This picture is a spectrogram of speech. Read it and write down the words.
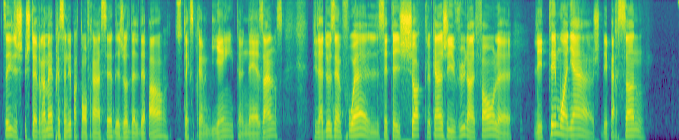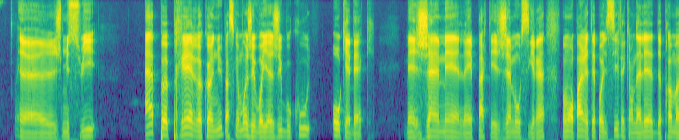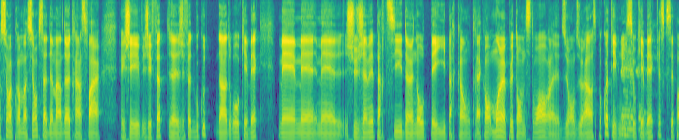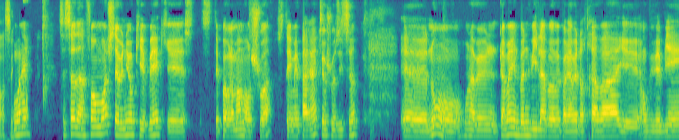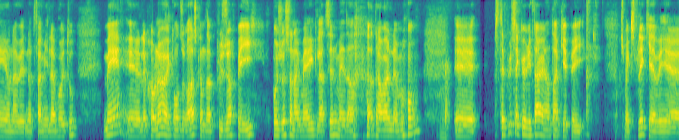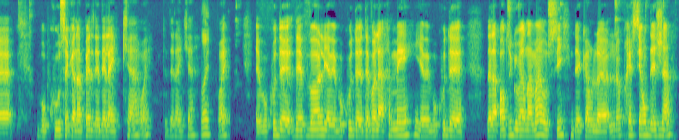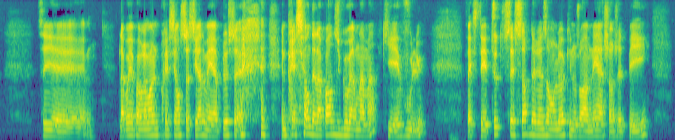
Tu sais, j'étais vraiment impressionné par ton français déjà dès le départ. Tu t'exprimes bien, tu as une aisance. Puis la deuxième fois, c'était le choc. Quand j'ai vu, dans le fond, le- les témoignages des personnes, euh, je me suis à peu près reconnu parce que moi, j'ai voyagé beaucoup au Québec. mais jamais, l'impact est jamais aussi grand. Moi, mon père était policier, fait qu'on allait de promotion en promotion, puis ça demandait un transfert. Fait que j'ai fait, euh, j'ai fait beaucoup d'endroits au Québec, mais, mais, mais je suis jamais parti d'un autre pays, par contre. Raconte-moi un peu ton histoire euh, du Honduras. Pourquoi tu es venu ici au Québec? Qu'est-ce qui s'est passé? Ouais, c'est ça. Dans le fond, moi, je suis venu au Québec. C'était pas vraiment mon choix. C'était mes parents qui ont choisi ça. Euh, nous, on, avait quand même une bonne vie là-bas. Mes parents avaient leur travail, et on vivait bien, on avait notre famille là-bas et tout. Mais euh, le problème avec Honduras, comme dans plusieurs pays, pas juste en Amérique latine, mais dans, à travers le monde, euh, c'était plus sécuritaire en tant que pays. Je m'explique, il y avait beaucoup ce qu'on appelle des délinquants, ouais, des délinquants. Oui. Ouais. Y avait beaucoup de, vols, il y avait beaucoup de, vols armés, il y avait beaucoup de de la part du gouvernement aussi, de comme l'oppression des gens. Tu sais, euh, là-bas, il n'y a pas vraiment une pression sociale, mais il y a plus euh, une pression de la part du gouvernement qui est voulue. Fait que c'était toutes ces sortes de raisons-là qui nous ont amenés à changer de pays.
